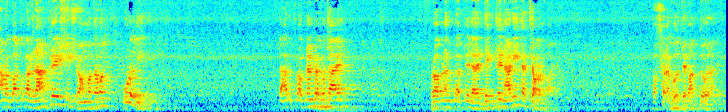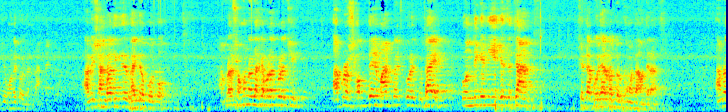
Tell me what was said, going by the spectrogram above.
আমরা গতকাল রাত্রে সেই সব মতামত পুরো দিয়ে দিই তার প্রবলেমটা কোথায়? প্রবলেমটা হচ্ছে যারা দেখতে নারী, তার চরণ বাজা কথাটা বলতে বাধ্য না কিছু মনে করবেন না। আমি সাংবাদিকদের ভাইকেও বলব, আমরা সামান্য লেখাপড়া করেছি, আপনারা শব্দের মারপেট করে কোথায়, কোন দিকে নিয়ে যেতে চান, সেটা বোঝার মতো ক্ষমতা আমাদের আছে। আমরা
